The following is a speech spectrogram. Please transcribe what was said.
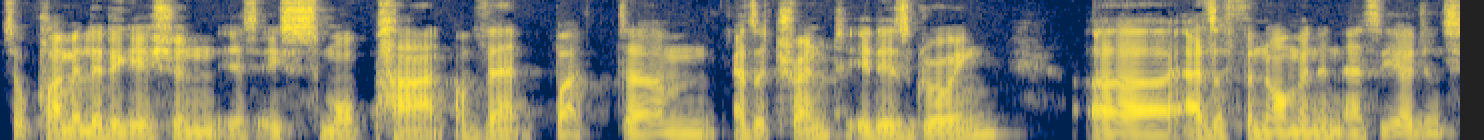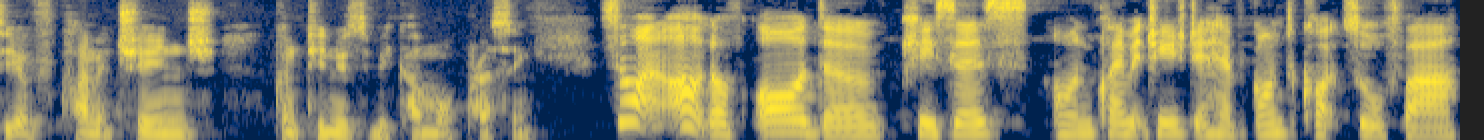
So climate litigation is a small part of that, but um, as a trend, it is growing. Uh, as a phenomenon, as the urgency of climate change continues to become more pressing. So, out of all the cases on climate change that have gone to court so far,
